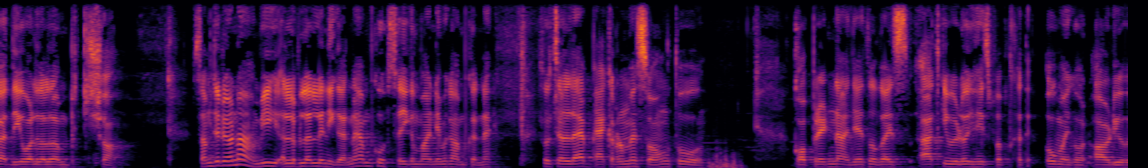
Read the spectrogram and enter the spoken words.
कर अच्छा समझ रहे हो ना? अभी अल्ल अल्ल नहीं करना है हमको, सही कमाने में काम करना है। सो चल रहा है बैकग्राउंड में सॉन्ग तो कॉपरेट ना आ जाए तो गाइस आज की वीडियो यहीं समाप्त करते ओ माय गॉड ऑडियो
